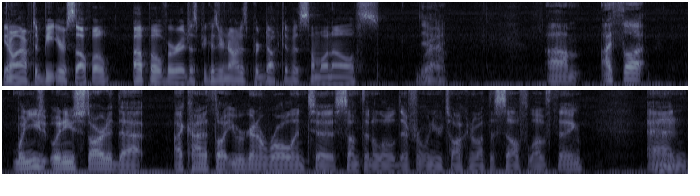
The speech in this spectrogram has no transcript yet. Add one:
you don't have to beat yourself up, up over it just because you're not as productive as someone else. Yeah. Right. Um, I thought when you when you started that, I kind of thought you were going to roll into something a little different when you were talking about the self love thing, and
